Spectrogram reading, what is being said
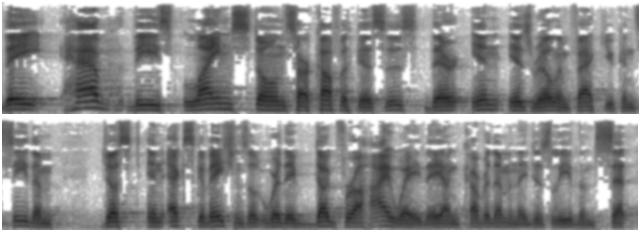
They have these limestone sarcophaguses there in Israel. In fact, you can see them just in excavations where they've dug for a highway. They uncover them and they just leave them set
